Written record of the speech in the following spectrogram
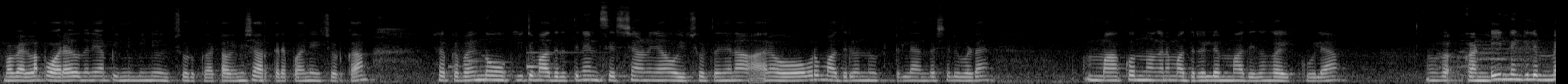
അപ്പോൾ വെള്ളം പോരാതെ ഞാൻ പിന്നെ പിന്നെ ഒഴിച്ചു കൊടുക്കുക കേട്ടോ ഇനി ശർക്കര പാനി ഒഴിച്ചു കൊടുക്കാം. ശർക്കരപ്പാനി നോക്കിയിട്ട് മധുരത്തിനനുസരിച്ചാണ് ഞാൻ ഒഴിച്ചു കൊടുത്തത്. ഞാൻ ഓവർ മധുരമൊന്നും ഇട്ടിട്ടില്ല. എന്താ വെച്ചാൽ ഇവിടെ ഉമ്മാക്കൊന്നും അങ്ങനെ മധുരമില്ല. ഉമ്മ അധികം കഴിക്കൂല. കണ്ടിട്ടുണ്ടെങ്കിൽ ഉമ്മ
